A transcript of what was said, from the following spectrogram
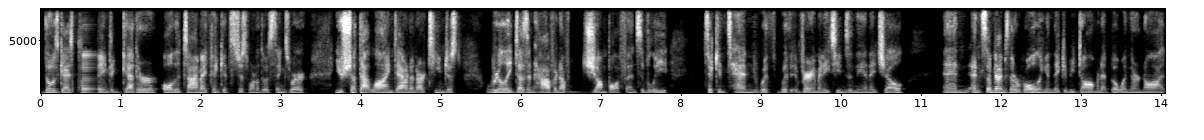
those guys playing together all the time, I think it's just one of those things where you shut that line down and our team just really doesn't have enough jump offensively to contend with with very many teams in the NHL. And and sometimes they're rolling and they can be dominant, but when they're not,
